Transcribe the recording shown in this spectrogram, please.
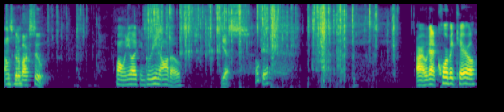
Let's go to Mhm. box two. On, we need like a green auto. Yes. Okay. All right, we got a Corbin Carroll.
